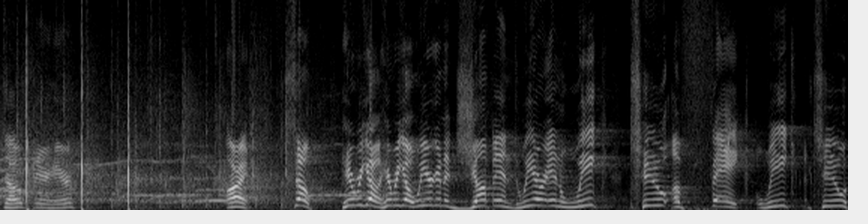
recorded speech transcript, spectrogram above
stoked they're here. All right, so here we go. Here we go. We are going to jump in. We are in week two of fake. Week two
